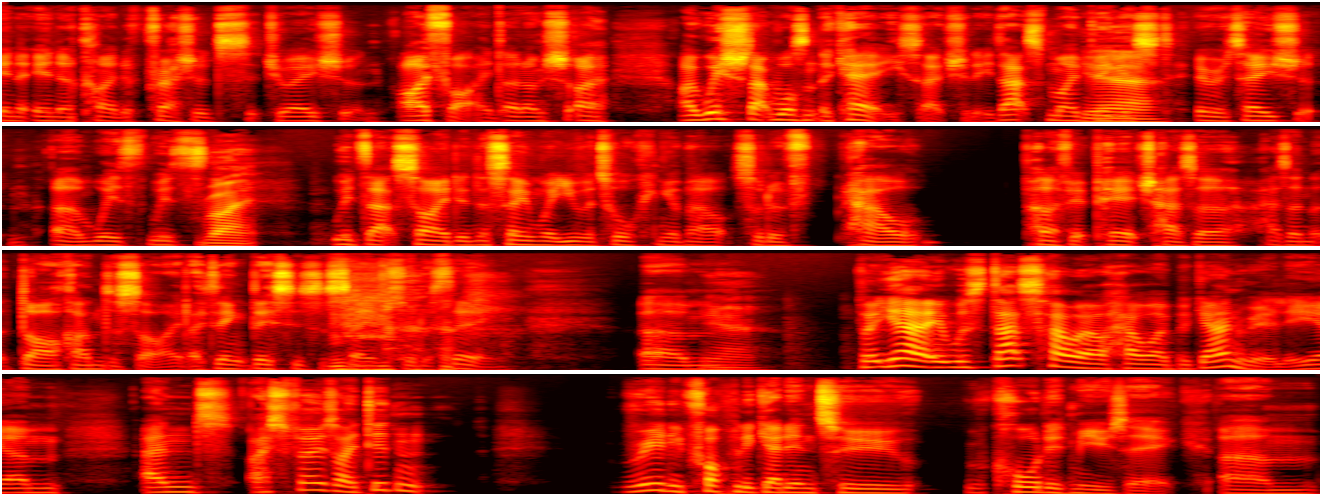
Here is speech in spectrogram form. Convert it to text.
in in a kind of pressured situation, I find, and I'm sure I, I wish that wasn't the case. Actually, that's my Yeah. biggest irritation um, with with right. with that side in the same way you were talking about sort of how perfect pitch has a has a dark underside. I think this is the same sort of thing. Um Yeah. but yeah it was that's how I, how i began really. Um and i suppose i didn't really properly get into recorded music um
